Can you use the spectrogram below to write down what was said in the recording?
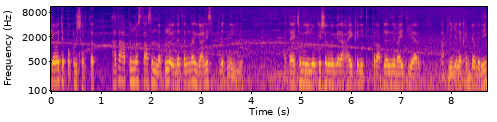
तेव्हा ते पकडू शकतात. आता आपण मस्त असं लपलो आहे ना त्यांना गाडी सापडत नाही आहे आता याच्यामध्ये लोकेशन वगैरे आहे का नाही तर आपल्याला नाही माहिती यार. आपली गेल्या खड्ड्यामध्ये.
